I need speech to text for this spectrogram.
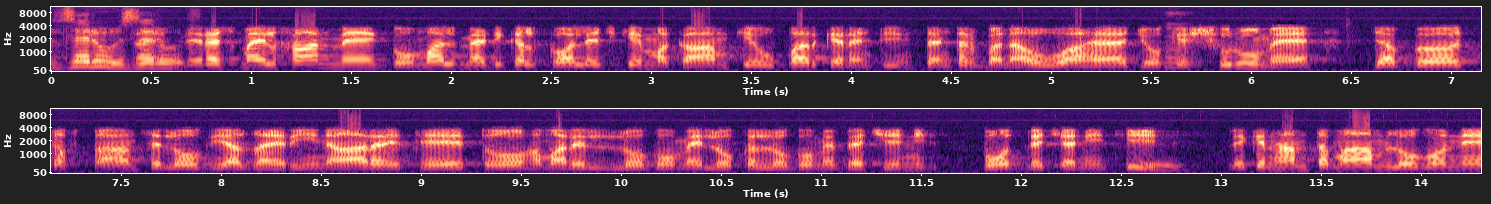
ضرور ضرور۔ دیر اسماعیل خان میں گومل میڈیکل کالج کے مقام کے اوپر کیرنٹین سینٹر بنا ہوا ہے جو کہ شروع میں جب کفتان سے لوگ یا زائرین آ رہے تھے تو ہمارے لوگوں میں لوکل لوگوں میں بےچینی بہت بے چینی تھی لیکن ہم تمام لوگوں نے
